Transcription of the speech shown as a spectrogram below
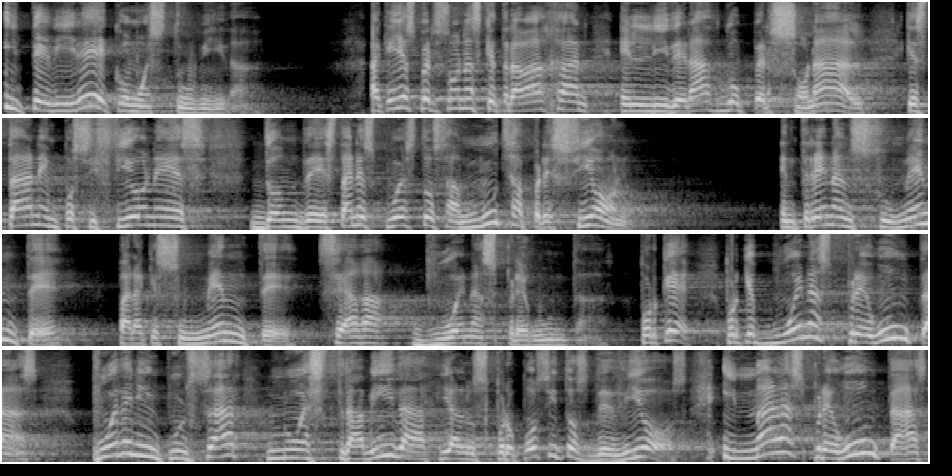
y te diré cómo es tu vida. Aquellas personas que trabajan en liderazgo personal, que están en posiciones donde están expuestos a mucha presión, entrenan su mente para que su mente se haga buenas preguntas. ¿Por qué? Porque buenas preguntas pueden impulsar nuestra vida hacia los propósitos de Dios y malas preguntas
